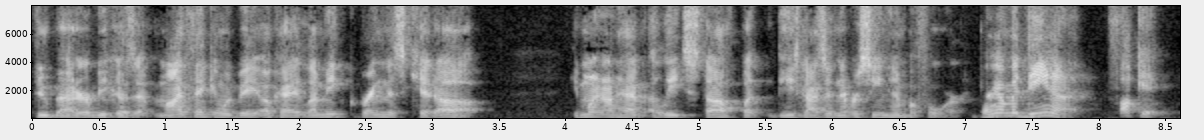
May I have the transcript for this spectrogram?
do better. Because my thinking would be, okay, let me bring this kid up. He might not have elite stuff, but these guys have never seen him before. Bring up Medina. Fuck it,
